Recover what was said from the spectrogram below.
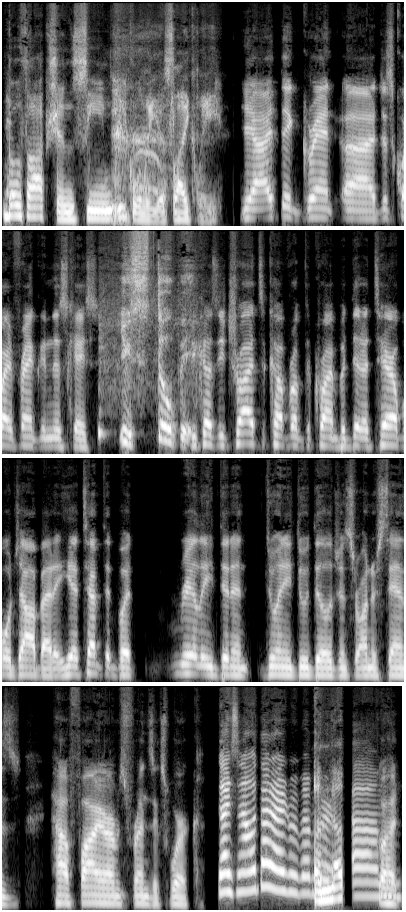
Both options seem equally as likely. Yeah, I think Grant, uh, just quite frankly, in this case, you stupid, because he tried to cover up the crime but did a terrible job at it. He attempted, but really didn't do any due diligence or understands how firearms forensics work. Guys, now that I remember, Another- um, Go ahead.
